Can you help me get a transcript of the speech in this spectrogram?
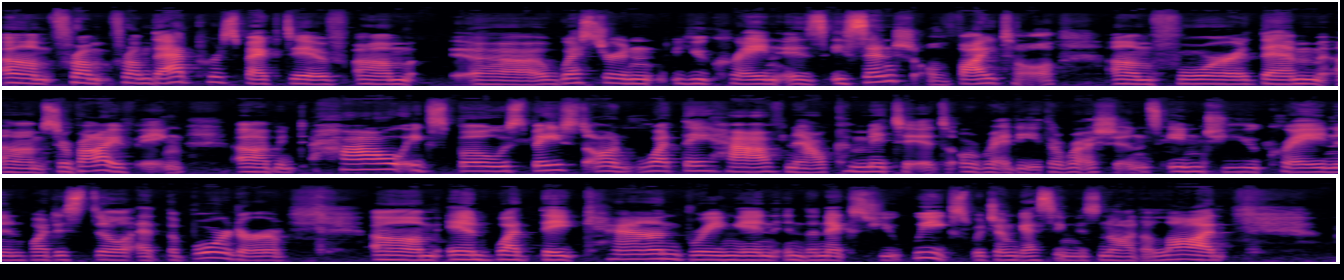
um, from from that perspective, um, uh, Western Ukraine is essential, vital um, for them um, surviving. Um, how exposed, based on what they have now committed already, the Russians into Ukraine and what is still at the border, um, and what they can bring in in the next few weeks, which I'm guessing is not a lot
